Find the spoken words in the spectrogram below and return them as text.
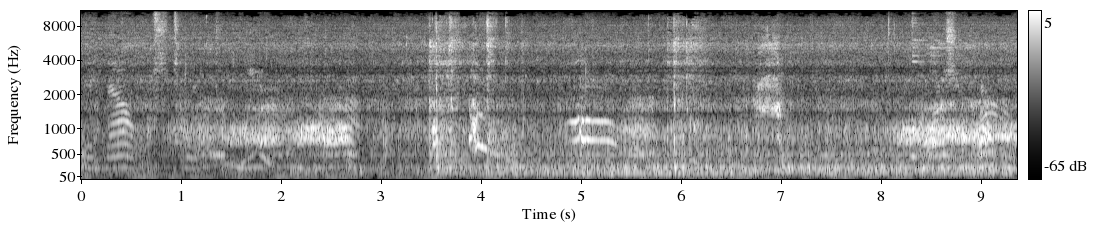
And now it's time for you. Watch it burn.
